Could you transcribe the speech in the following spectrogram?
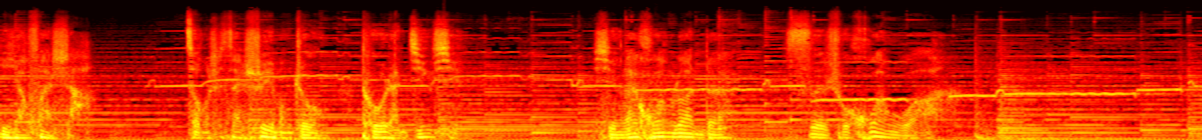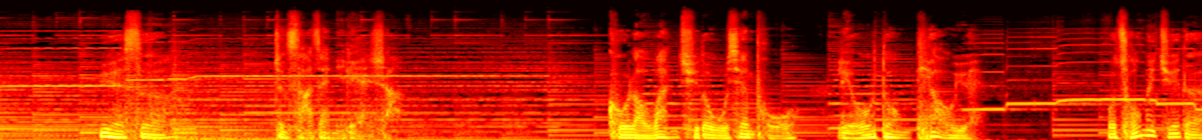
一样犯傻。总是在睡梦中突然惊醒，醒来慌乱的四处晃我。月色正洒在你脸上，古老弯曲的五线谱流动跳跃。我从没觉得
